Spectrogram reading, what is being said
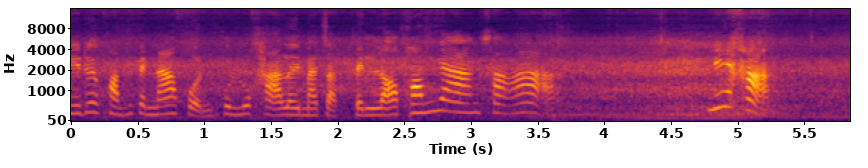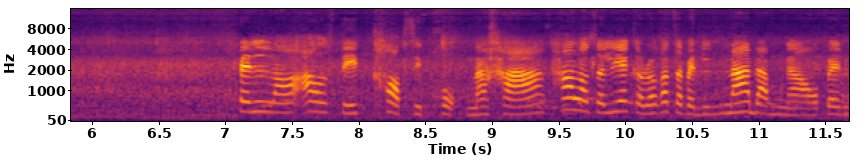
นี้ด้วยความที่เป็นหน้าฝนคุณลูกค้าเลยมาจัดเป็นล้อพร้อมยางค่ะ นี่ค่ะเป็นล้ออัลติสขอบ 16 นะคะ ถ้าเราจะเรียกกันว่าก็จะเป็นหน้าดำเงา เป็น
